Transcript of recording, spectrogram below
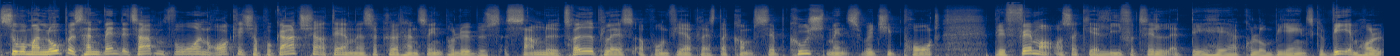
Superman Lopez, han vandt etappen foran Roglic og Pogacar, dermed så kørte han sig ind på løbets samlede tredjeplads, og på en fjerdeplads, der kom Sepp Kuss, mens Richie Port blev femmer, og så kan jeg lige fortælle, at det her kolumbianske VM-hold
